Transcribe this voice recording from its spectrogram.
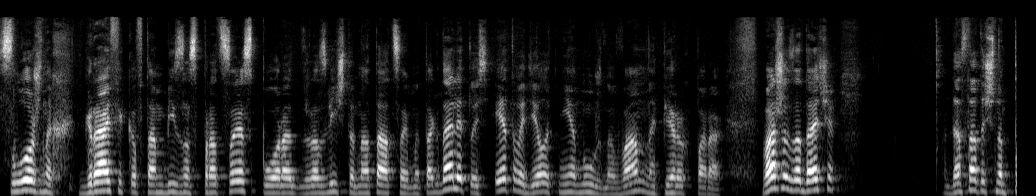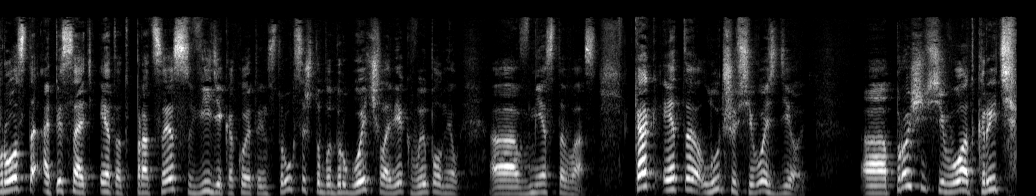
сложных графиков, там бизнес-процесс по различным нотациям и так далее. То есть этого делать не нужно вам на первых порах. Ваша задача достаточно просто описать этот процесс в виде какой-то инструкции, чтобы другой человек выполнил э, вместо вас. Как это лучше всего сделать? Э, проще всего открыть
